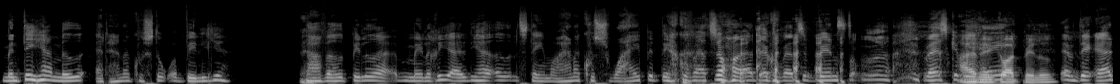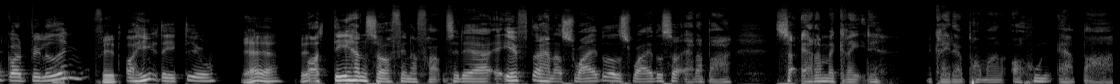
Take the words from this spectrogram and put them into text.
Men det her med, at han har kunne stå og vælge Ja. Der har været billeder af malerier af alle de her adelsdamer, og han har kunne swipe. Det kunne være til højre, det kunne være til venstre. Øh, Hvad skal vi Ej, det er have? et godt billede. Jamen, det er et godt billede, ikke? Fedt. Og helt ægte jo. Ja, ja, fedt. Og det han så finder frem til, det er, at efter han har swipet og swipet, så er der bare, så er der Margrethe. Margrethe af Pommern, og hun er bare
